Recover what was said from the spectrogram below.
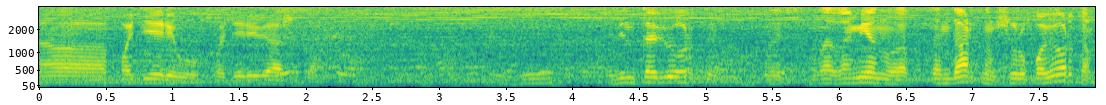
А, по дереву, по деревяшкам. Винтоверты. То есть на замену стандартным шуруповертам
